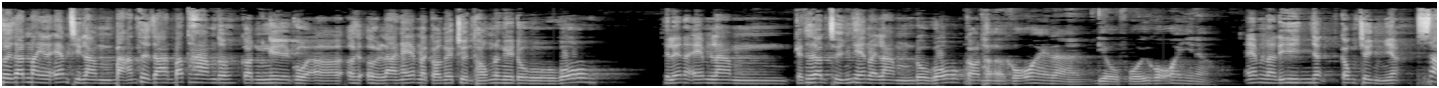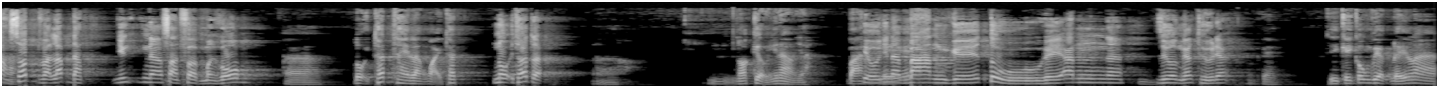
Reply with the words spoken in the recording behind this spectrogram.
thời gian này là em chỉ làm bán thời gian part time thôi. Còn nghề của ở ở làng em là có nghề truyền thống là nghề đồ gỗ thế nên là em làm cái thời gian chính thì em lại làm đồ gỗ còn thợ gỗ hay là điều phối gỗ hay như nào? Em là đi nhận công trình ạ sản xuất và lắp đặt những à, sản phẩm bằng gỗ. À, nội thất hay là ngoại thất? Nội thất ạ. Ừ, nó kiểu như nào nhỉ? Bàn kiểu như ghế. là bàn ghế tủ ghế ăn à, Ừ. giường các thứ đấy ạ. ok. Thì cái công việc đấy là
